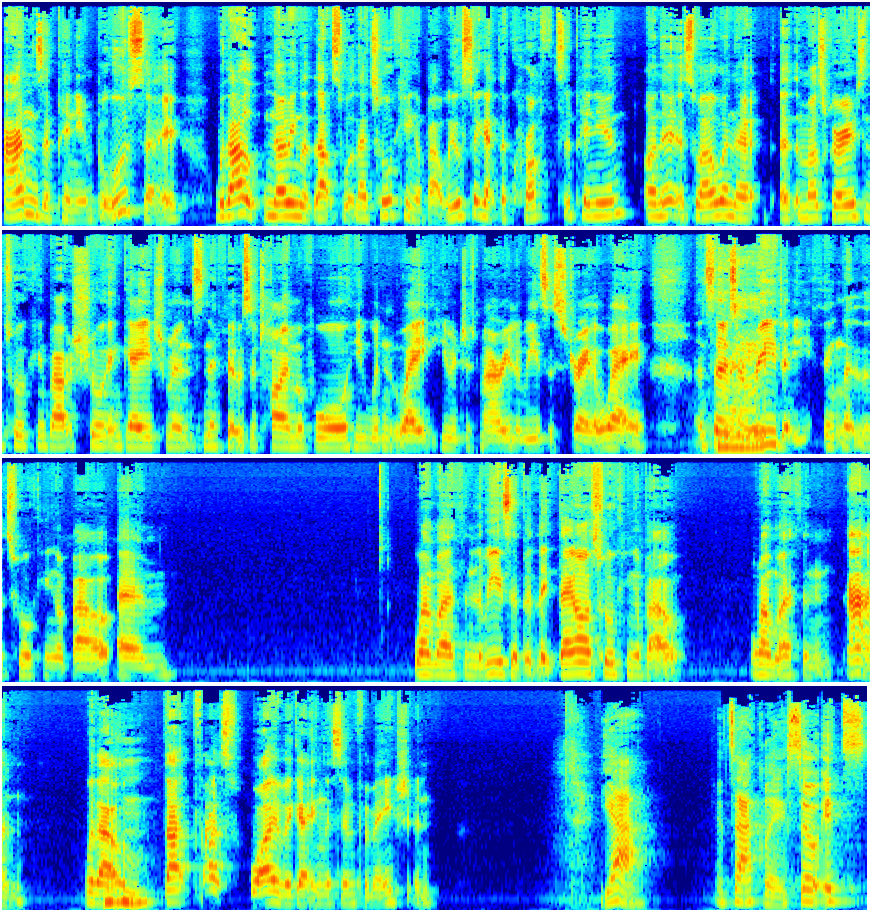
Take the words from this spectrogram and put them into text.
Anne's opinion, but also without knowing that that's what they're talking about, we also get the Crofts' opinion on it as well when they're at the Musgroves and talking about short engagements. And if it was a time of war, he wouldn't wait; he would just marry Louisa straight away. And so, as a reader, you think that they're talking about um, Wentworth and Louisa, but they, they are talking about Wentworth and Anne. Without Mhm. that, that's why we're getting this information. Yeah, exactly. So it's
